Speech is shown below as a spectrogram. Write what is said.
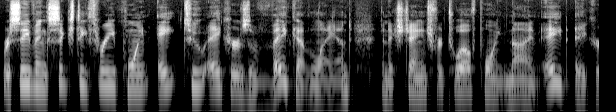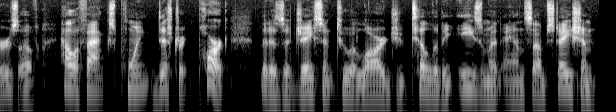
receiving 63.82 acres of vacant land in exchange for 12.98 acres of Halifax Point District Park that is adjacent to a large utility easement and substation.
